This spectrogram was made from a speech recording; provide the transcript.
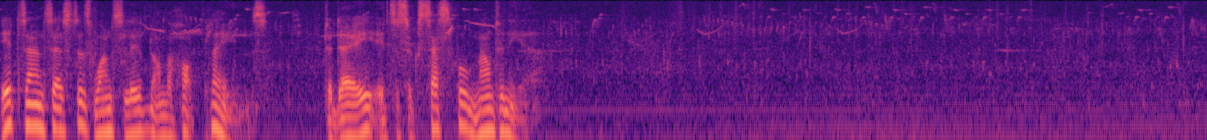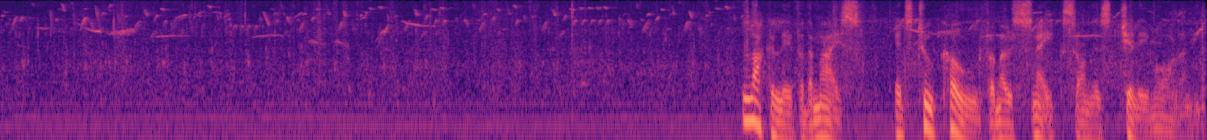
Its ancestors once lived on the hot plains. Today, it's a successful mountaineer. Luckily for the mice, it's too cold for most snakes on this chilly moorland.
